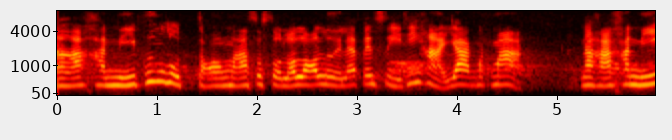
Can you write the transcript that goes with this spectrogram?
นะคะคันนี้เพิ่งหลุดจองมาสดๆร้อนๆเลย และเป็นสีที่หายากมากๆ นะคะคันนี้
